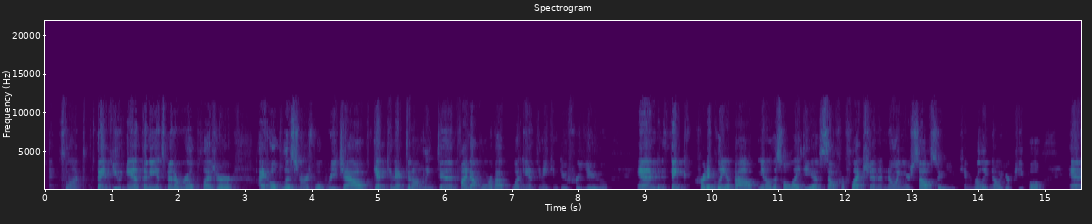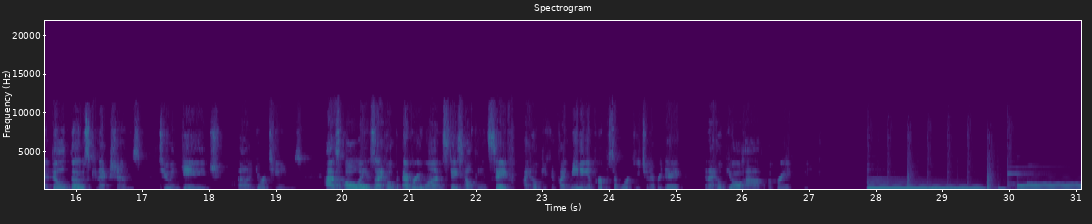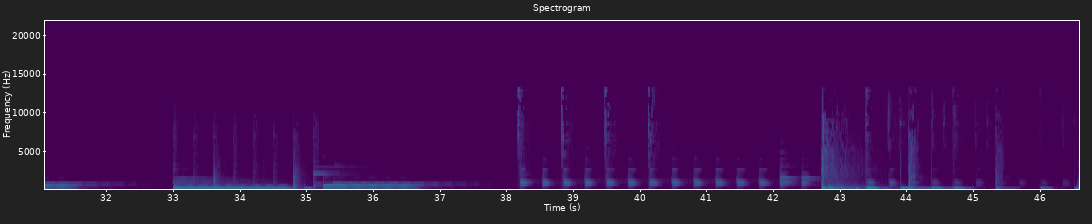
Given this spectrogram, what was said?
Excellent. Thank you, Anthony. It's been a real pleasure. I hope listeners will reach out, get connected on LinkedIn, find out more about what Anthony can do for you and think critically about you know this whole idea of self-reflection and knowing yourself so you can really know your people and build those connections to engage uh, your teams. As always i hope everyone stays healthy and safe. I hope you can find meaning and purpose at work each and every day and i hope you all have a great week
